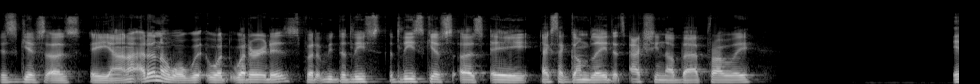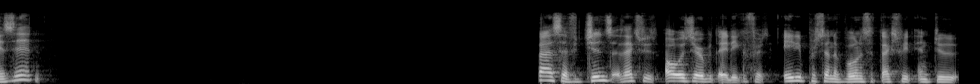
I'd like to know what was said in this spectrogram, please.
This gives us a Janna. I don't know what what whether it is, but it at least at least gives us a Hextech Gunblade. That's actually not bad, probably. Is it? Passive. Jhin's attack speed is always 0 but 80. Converts 80% of bonus attack speed into...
